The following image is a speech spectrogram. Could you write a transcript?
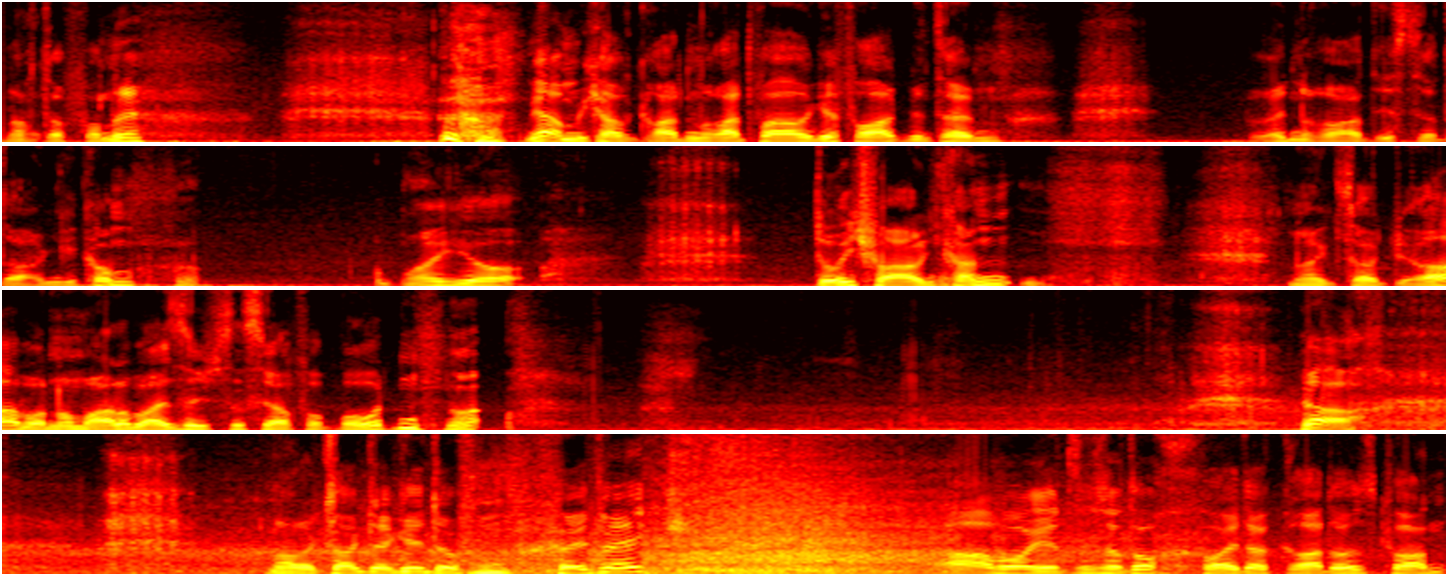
nach da vorne. Ja, mich hat gerade ein Radfahrer gefragt mit seinem Rennrad ist er da angekommen, ob man hier durchfahren kann. Dann habe ich gesagt, ja, aber normalerweise ist das ja verboten. Ne? Ja, dann hat er gesagt, er geht auf den Feldweg. Aber jetzt ist er doch weiter geradeaus gefahren.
